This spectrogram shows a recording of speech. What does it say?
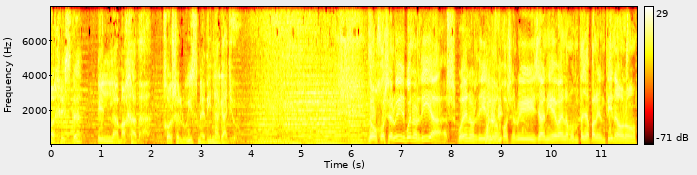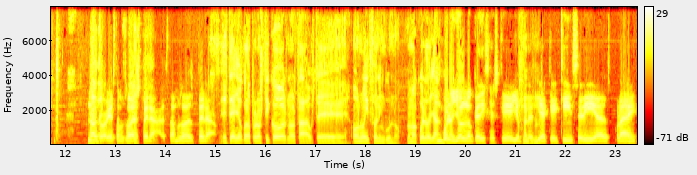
Majestad en la Majada. José Luis Medina Gallo. Don José Luis, buenos días. Buenos días, Buenos don di- José Luis. ¿Ya nieva en la montaña palentina o no? No, todavía estamos a la espera, estamos a la espera. Este año con los pronósticos no está usted, o no hizo ninguno, no me acuerdo ya. Bueno, yo lo que dije es que yo parecía que 15 días, por ahí.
